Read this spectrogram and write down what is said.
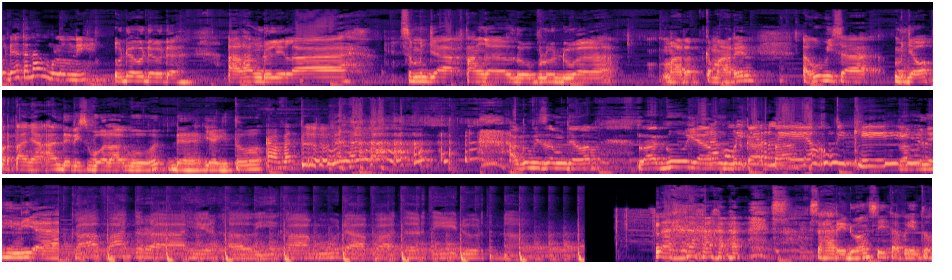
Udah tenang belum nih? Udah udah udah Alhamdulillah Semenjak tanggal 22 Maret kemarin Aku bisa menjawab pertanyaan dari sebuah lagu Dan yaitu Apa tuh? Aku bisa menjawab lagu yang aku mikir berkata nih, aku mikir. Lagunya Hindia Kapan terakhir kali kamu dapat tertidur tenang? Nah Sehari doang sih tapi itu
